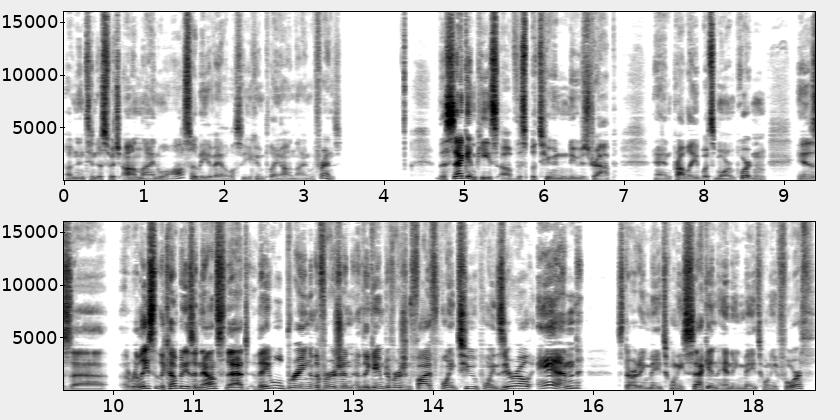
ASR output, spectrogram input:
of Nintendo Switch Online will also be available so you can play online with friends. The second piece of the Splatoon news drop, and probably what's more important, is uh, a release of the company's announced that they will bring the version the game to version 5.2.0 and starting May 22nd, ending May 24th.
